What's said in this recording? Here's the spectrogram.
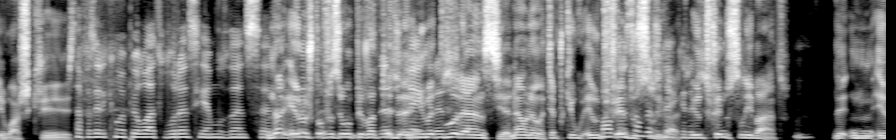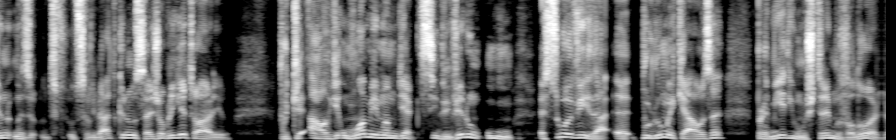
eu acho que. Está a fazer aqui um apelo à tolerância e à mudança. Não, eu não estou a fazer um apelo a nenhuma tolerância. Não, não, até porque eu, eu defendo o celibato. Eu defendo o celibato. Hum. Eu, mas o celibato que não seja obrigatório. Porque alguém, um homem e uma mulher que decidem viver um, um, a sua vida uh, por uma causa, para mim é de um extremo valor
